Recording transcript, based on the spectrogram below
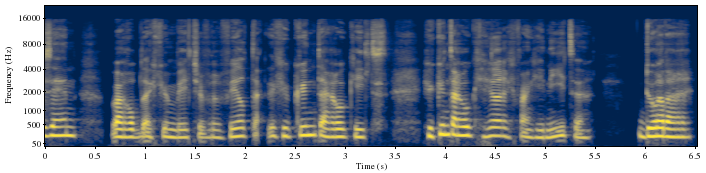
zijn, waarop dat je een beetje verveelt. Je kunt daar ook iets, je kunt daar ook heel erg van genieten. Door daar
